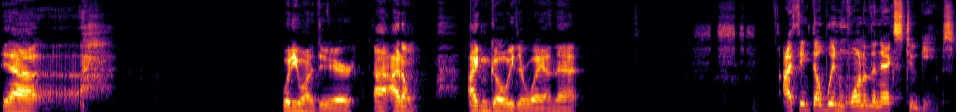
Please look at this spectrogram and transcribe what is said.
Yeah. Uh, what do you want to do here? I, I don't. I can go either way on that. I think they'll win one of the next two games.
